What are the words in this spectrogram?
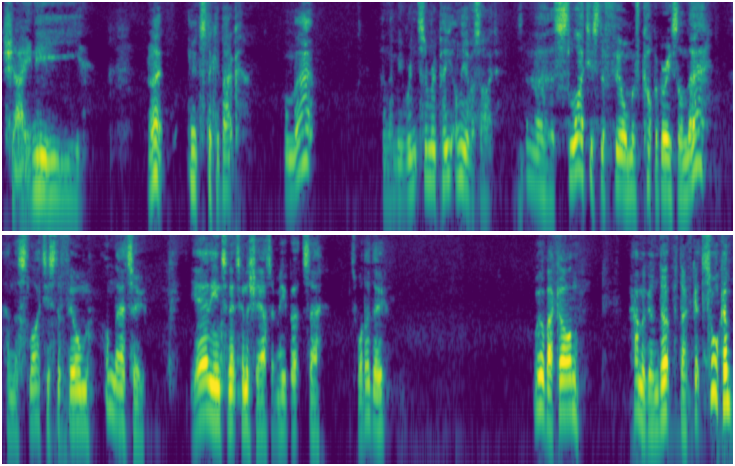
Shiny. Right, Need to stick it back on there and then we rinse and repeat on the other side. So the slightest of film of copper grease on there and the slightest of film on there too. Yeah, the internet's going to shout at me, but uh, it's what I do. Wheel back on, hammer gunned up, don't forget to torque them.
